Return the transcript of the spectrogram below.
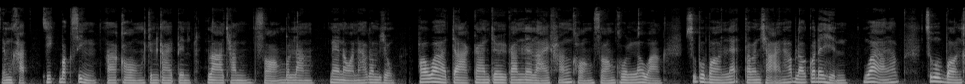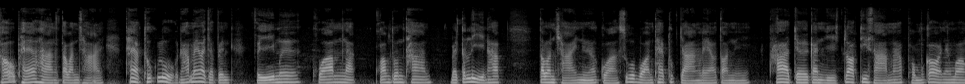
เข็มขัดคิกบ็อกซิ่งมาครองจนกลายเป็นราชัน 2บนลังแน่นอนนะครับท่านผู้ชม เพราะว่าจากการเจอกันหลาย ๆ ครั้งของ 2 คนระหว่างซูเปอร์บอลและตะวันฉายนะครับ เราก็ได้เห็นว่านะครับซูเปอร์บอลเขาแพ้ทางตะวันฉาย แทบทุกลูกนะครับ ไม่ว่าจะเป็นฝีมือ ความหนัก ความทนทาน แบตเตอรี่นะครับ ตะวันฉายเหนือกว่าซูเปอร์บอลแทบทุกอย่างแล้วตอนนี้ ถ้าเจอกันอีกรอบที่ 3 นะครับ ผมก็ยังมอง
